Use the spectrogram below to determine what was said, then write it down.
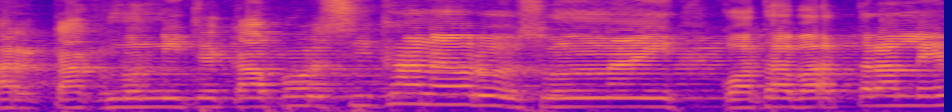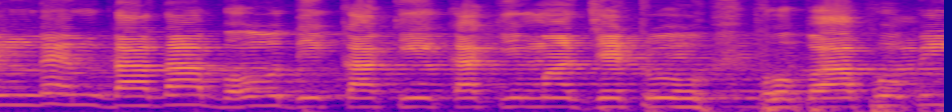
আর টাকনোর নিচে কাপড় শিখানো রসুল নাই। কথাবার্তা লেনদেন, দাদা, বৌদি, কাকি, কাকিমা, জেঠু, ফোপা, ফুপি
